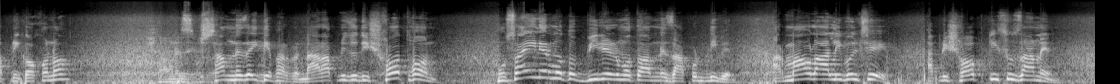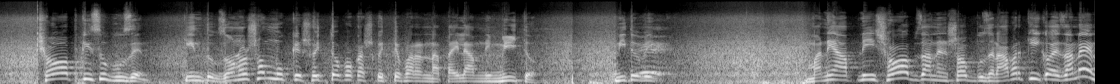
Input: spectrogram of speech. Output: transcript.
আপনি কখনো সামনে যাইতে পারবেন না। আর আপনি যদি সৎ হন হুসাইনের মতো বীরের মতো আপনি জাপট দিবেন। আর মাওলা আলী বলছে আপনি সব কিছু জানেন সব কিছু বুঝেন কিন্তু জনসম্মুখে সত্য প্রকাশ করতে পারেন না তাইলে আপনি মৃত। মৃত মানে আপনি সব জানেন সব বুঝেন আবার কি কয় জানেন?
